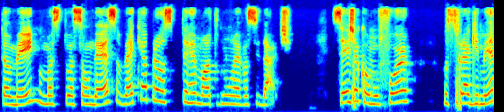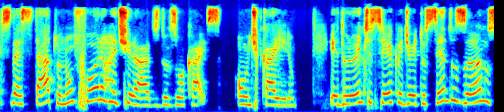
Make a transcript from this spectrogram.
Também, numa situação dessa, vai que a próxima terremoto não leva a cidade. Seja como for, os fragmentos da estátua não foram retirados dos locais onde caíram, e durante cerca de 800 anos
